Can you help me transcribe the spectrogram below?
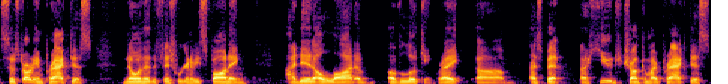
so starting in practice, knowing that the fish were going to be spawning, I did a lot of of looking. Right, um, I spent a huge chunk of my practice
